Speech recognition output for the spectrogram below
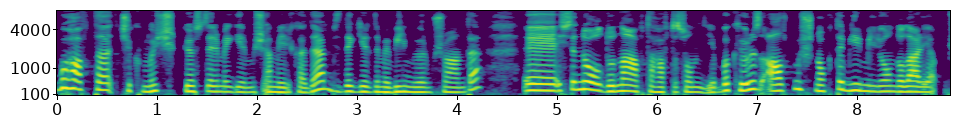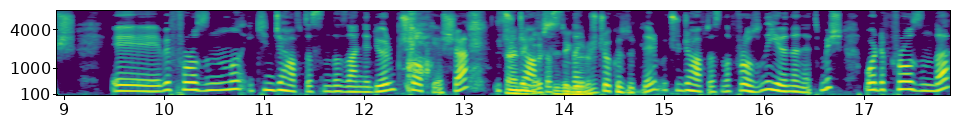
Bu hafta çıkmış gösterime girmiş Amerika'da bizde girdi mi bilmiyorum şu anda ee, işte ne oldu ne yaptı hafta sonu diye bakıyoruz 60.1 milyon dolar yapmış Ee, ve Frozen'ı ikinci haftasında zannediyorum çok yaşa üçüncü haftasındaymış çok özür dilerim üçüncü haftasında Frozen'ı yerinden etmiş bu arada Frozen'da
